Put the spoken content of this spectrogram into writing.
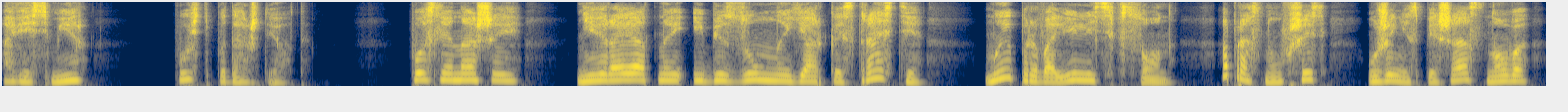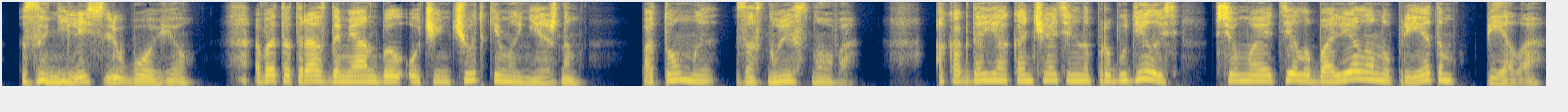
а весь мир пусть подождет. После нашей невероятной и безумно яркой страсти мы провалились в сон, а проснувшись, уже не спеша снова занялись любовью. В этот раз Дамиан был очень чутким и нежным. Потом мы заснули снова. А когда я окончательно пробудилась, все мое тело болело, но при этом пело.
